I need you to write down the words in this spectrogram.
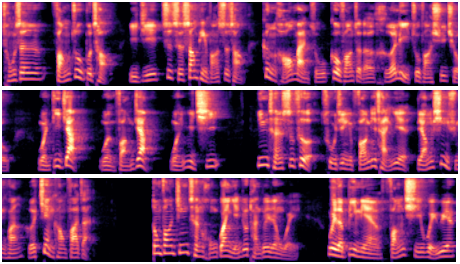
重申“房住不炒”，以及支持商品房市场更好满足购房者的合理住房需求，稳地价、稳房价、稳预期，因城施策，促进房地产业良性循环和健康发展。东方金城宏观研究团队认为，为了避免房企违约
